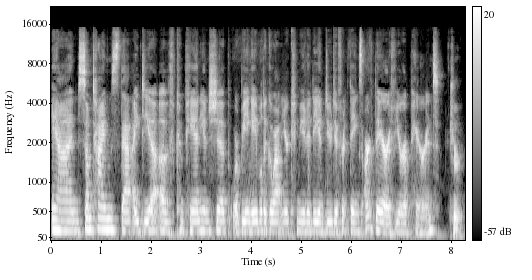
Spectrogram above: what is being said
And sometimes that idea of companionship or being able to go out in your community and do different things aren't there if you're a parent. Sure.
